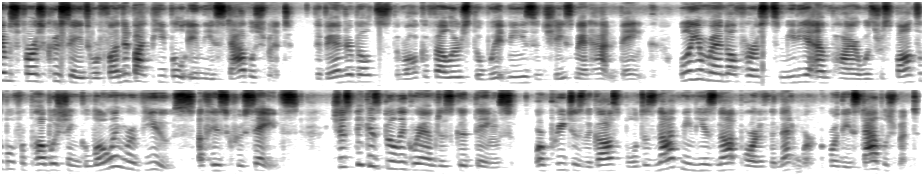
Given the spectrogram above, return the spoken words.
Graham's first crusades were funded by people in the establishment the Vanderbilts, the Rockefellers, the Whitneys, and Chase Manhattan Bank. William Randolph Hearst's media empire was responsible for publishing glowing reviews of his crusades. Just because Billy Graham does good things or preaches the gospel does not mean he is not part of the network or the establishment.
